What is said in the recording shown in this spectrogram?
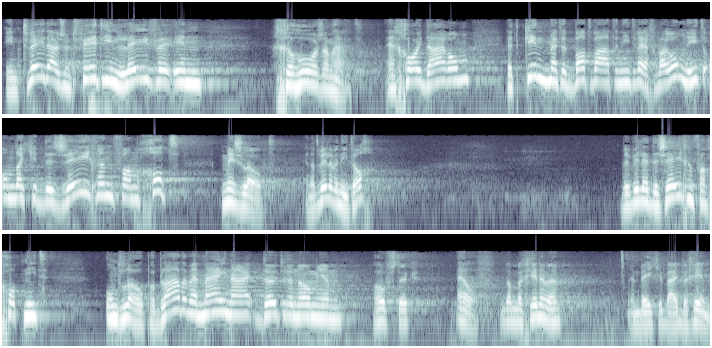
In 2014 leven in gehoorzaamheid. En gooi daarom het kind met het badwater niet weg. Waarom niet? Omdat je de zegen van God misloopt. En dat willen we niet, toch? We willen de zegen van God niet ontlopen. Blader met mij naar Deuteronomium hoofdstuk 11. Dan beginnen we een beetje bij het begin.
